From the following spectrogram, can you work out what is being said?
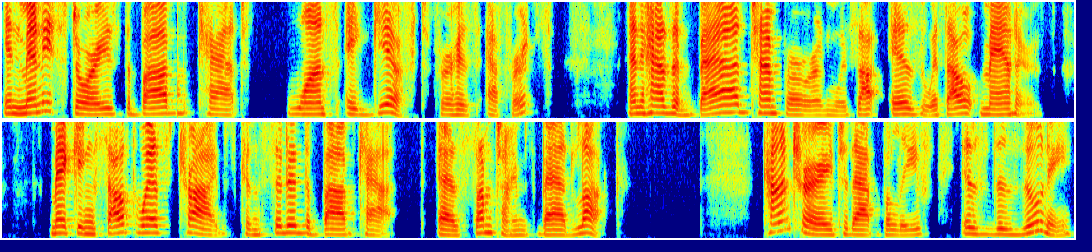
In many stories, the bobcat wants a gift for his efforts and has a bad temper and is without manners, making Southwest tribes consider the bobcat as sometimes bad luck. Contrary to that belief is the Zuni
